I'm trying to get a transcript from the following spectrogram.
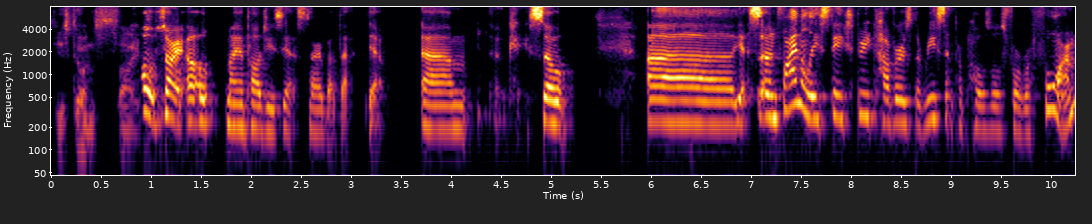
you're still on slide. Oh, sorry. Oh, my apologies. Yes, sorry about that. Yeah. Um, okay, so Uh, yes, and finally, stage three covers the recent proposals for reform.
